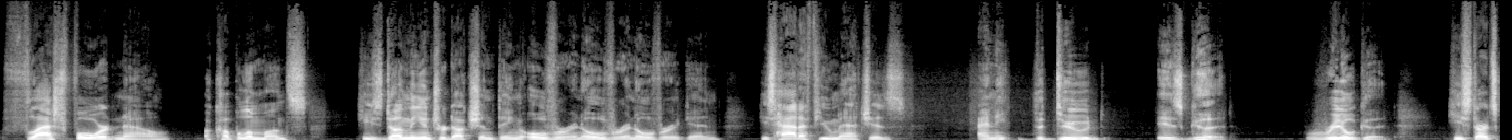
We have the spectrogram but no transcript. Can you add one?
flash forward now a couple of months. He's done the introduction thing over and over and over again. He's had a few matches, and he, the dude is good real good. He starts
